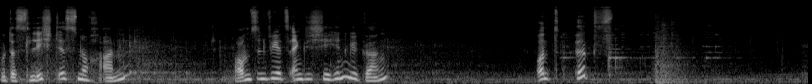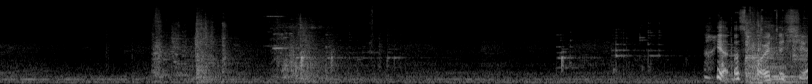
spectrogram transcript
Gut, das Licht ist noch an. Warum sind wir jetzt eigentlich hier hingegangen? Und hüpf. Ach ja, das Beutelchen.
